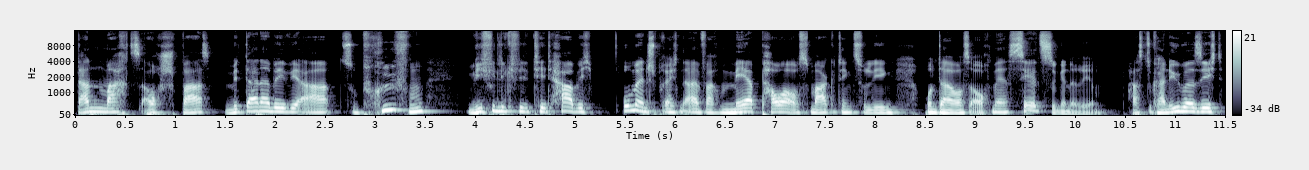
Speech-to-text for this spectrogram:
dann macht es auch Spaß, mit deiner BWA zu prüfen, wie viel Liquidität habe ich, um entsprechend einfach mehr Power aufs Marketing zu legen und daraus auch mehr Sales zu generieren. Hast du keine Übersicht,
